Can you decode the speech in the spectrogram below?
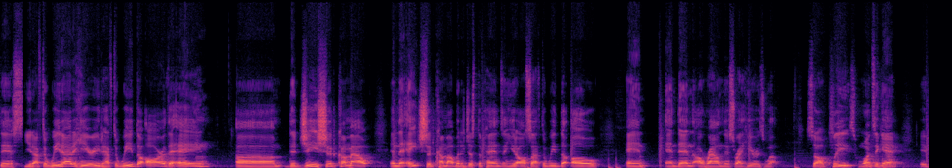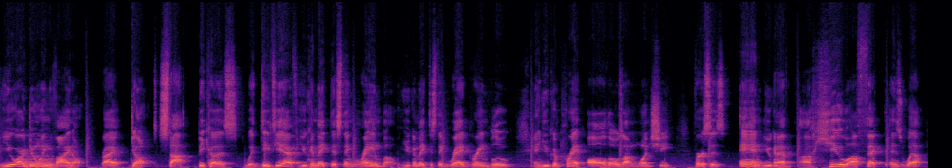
this. You'd have to weed out of here. You'd have to weed the R, the A, um, the G should come out and the H should come out, but it just depends. And you also have to weed the O and and then around this right here as well. So please, once again, if you are doing vinyl, right, don't stop because with DTF, you can make this thing rainbow. You can make this thing red, green, blue, and you can print all those on one sheet versus, and you can have a hue effect as well.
